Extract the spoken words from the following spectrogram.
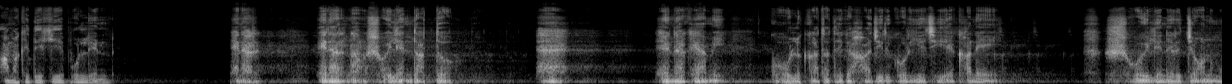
আমাকে দেখিয়ে বললেন, হেনার হেনার নাম শৈলেন দত্ত। হ্যাঁ হেনাকে আমি কলকাতা থেকে হাজির করিয়েছি এখানে। শৈলেনের জন্ম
